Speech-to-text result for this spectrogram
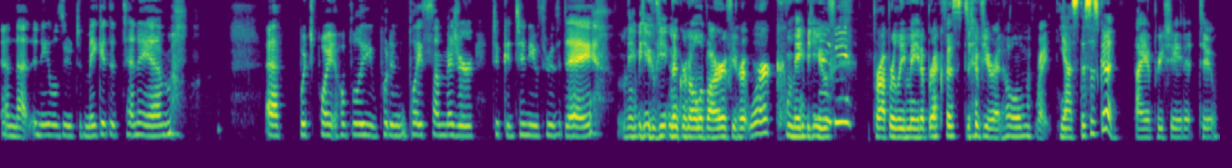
and that enables you to make it to 10 a.m. At which point, hopefully, you put in place some measure to continue through the day. Maybe you've eaten a granola bar if you're at work. Maybe you've properly made a breakfast if you're at home. Right. Yes, this is good. I appreciate it too.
